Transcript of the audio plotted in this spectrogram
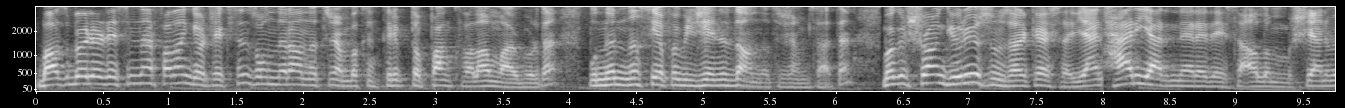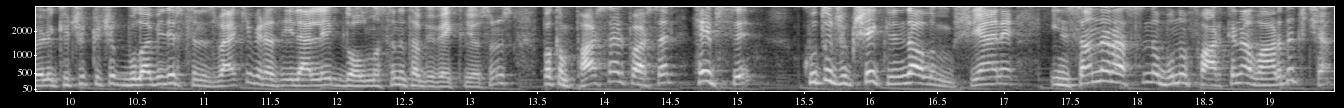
Bazı böyle resimler falan göreceksiniz onları anlatacağım. Bakın CryptoPunk falan var burada. Bunları nasıl yapabileceğinizi de anlatacağım zaten. Bakın şu an görüyorsunuz arkadaşlar. Yani her yer neredeyse alınmış. Yani böyle küçük küçük bulabilirsiniz belki. Biraz ilerleyip dolmasını tabii bekliyorsunuz. Bakın parsel parsel hepsi kutucuk şeklinde alınmış. Yani insanlar aslında bunun farkına vardıkça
